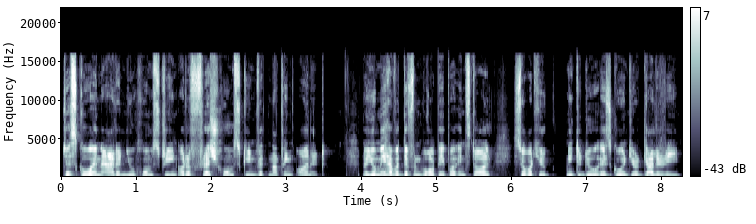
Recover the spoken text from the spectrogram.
just go and add a new home screen or a fresh home screen with nothing on it. Now you may have a different wallpaper installed, so what you need to do is go into your gallery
